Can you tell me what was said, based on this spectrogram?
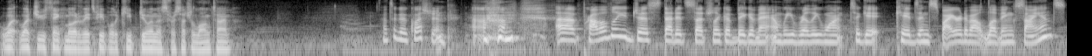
what What do you think motivates people to keep doing this for such a long time? That's a good question. Um, uh, probably just that it's such like a big event, and we really want to get kids inspired about loving science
